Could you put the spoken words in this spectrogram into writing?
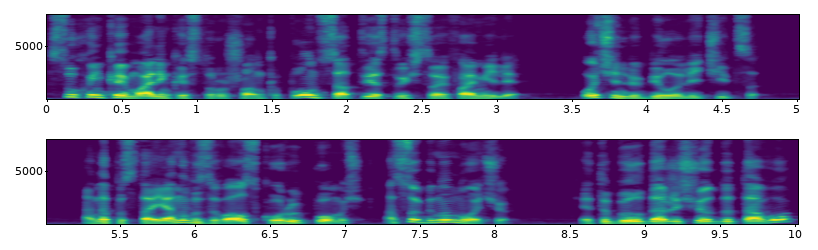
Сухонькая маленькая старушонка, полностью соответствующая своей фамилии. Очень любила лечиться. Она постоянно вызывала скорую помощь, особенно ночью. Это было даже еще до того,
